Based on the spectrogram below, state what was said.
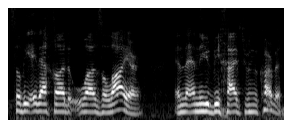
so the Eid Echad was a liar, and then you'd be chayv to bring a korban.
